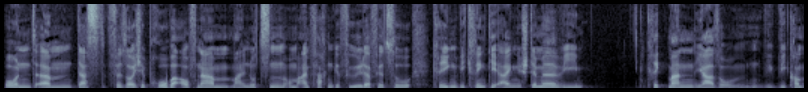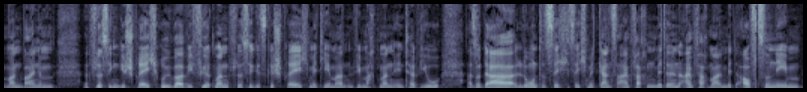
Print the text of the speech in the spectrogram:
und ähm, das für solche Probeaufnahmen mal nutzen, um einfach ein Gefühl dafür zu kriegen, wie klingt die eigene Stimme, wie kriegt man ja so, wie, wie kommt man bei einem äh, flüssigen Gespräch rüber, wie führt man ein flüssiges Gespräch mit jemandem, wie macht man ein Interview. Also da lohnt es sich, sich mit ganz einfachen Mitteln einfach mal mit aufzunehmen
